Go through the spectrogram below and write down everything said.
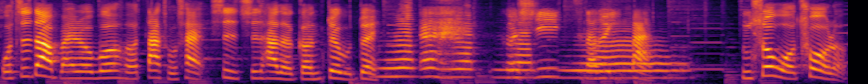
我知道白萝卜和大头菜是吃它的根，对不对？哎，可惜只答对一半。你说我错了，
